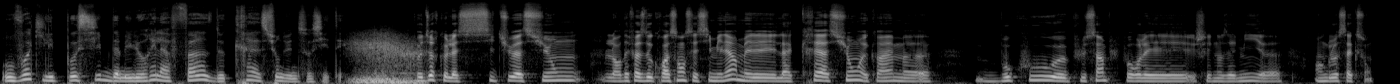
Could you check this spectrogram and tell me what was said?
on voit qu'il est possible d'améliorer la phase de création d'une société. On peut dire que la situation lors des phases de croissance est similaire, mais la création est quand même euh, beaucoup euh, plus simple pour les, chez nos amis euh, anglo-saxons.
